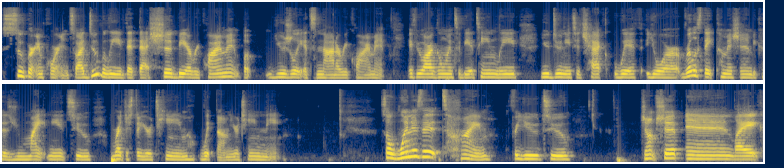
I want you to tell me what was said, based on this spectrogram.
super important. So I do believe that that should be a requirement, but usually it's not a requirement. If you are going to be a team lead, you do need to check with your real estate commission because you might need to register your team with them, your team name. So, when is it time for you to jump ship and, like,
